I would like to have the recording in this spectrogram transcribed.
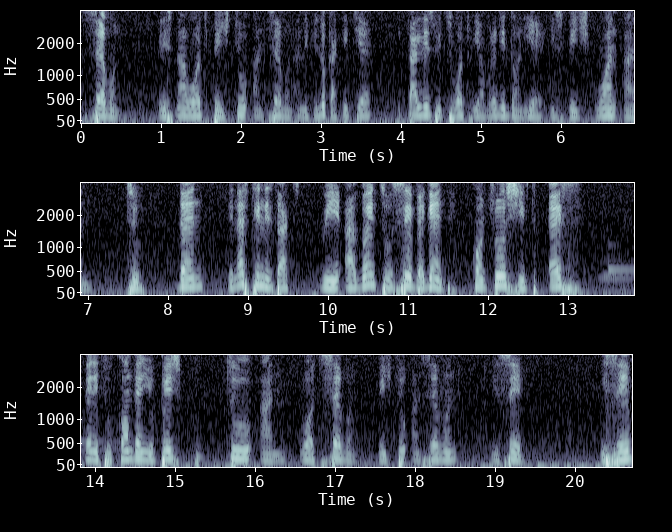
7. It is now what page 2 and 7. And if you look at it here, it tallies with what we have already done here. Is page 1 and 2. Then the next thing is that we are going to save again. Control Shift S. Then it will come. Then you page 2 and what 7. Page 2 and 7. You save. We save.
